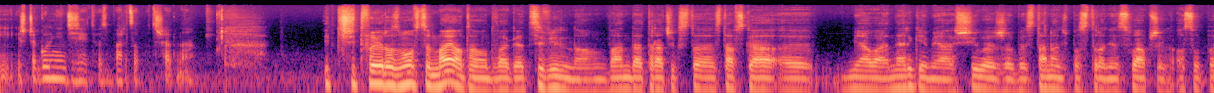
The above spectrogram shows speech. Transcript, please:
I szczególnie dzisiaj to jest bardzo potrzebne. I ci twoi rozmówcy mają tę odwagę cywilną. Wanda Traczyk-Stawska e, miała energię, miała siłę, żeby stanąć po stronie słabszych osób e,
